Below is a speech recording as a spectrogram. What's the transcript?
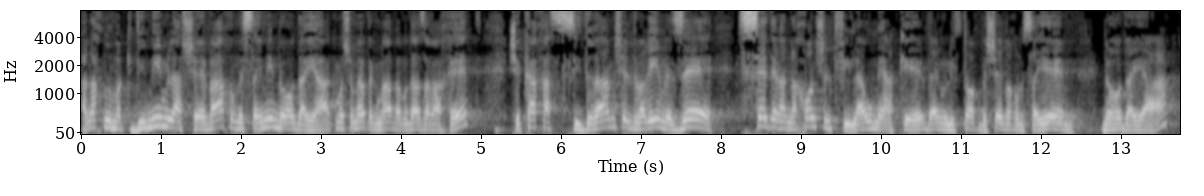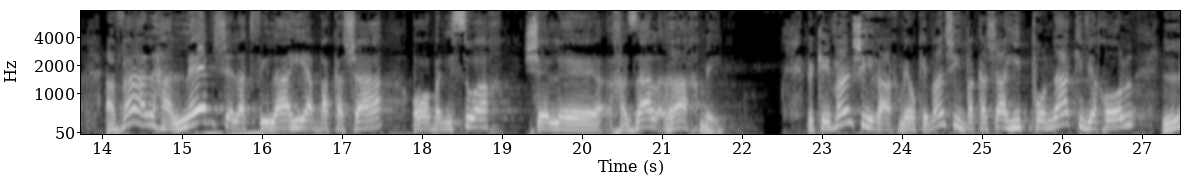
אנחנו מקדימים לה שבח ומסיימים בהודיה, כמו שאומרת הגמרא בעבודה זרה ח', שככה סדרם של דברים, וזה סדר הנכון של תפילה, הוא מעכב, דהיינו לפתוח בשבח ולסיים בהודיה, אבל הלב של התפילה היא הבקשה, או בניסוח של אה, חז"ל, רחמי. וכיוון שהיא רחמה, או כיוון שהיא בקשה, היא פונה כביכול ל...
